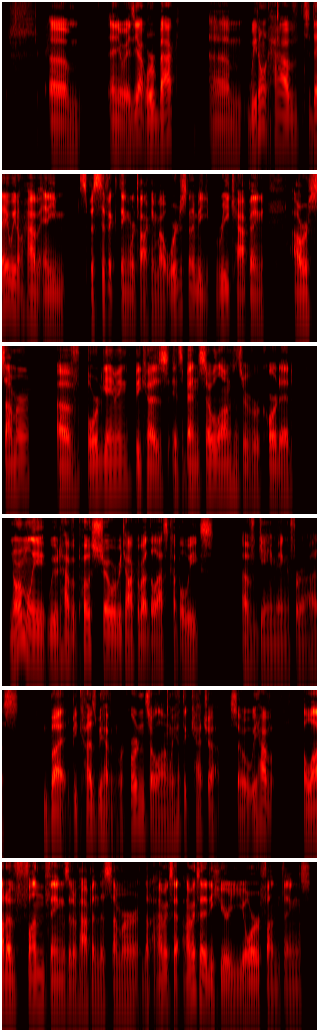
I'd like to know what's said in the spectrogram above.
Um anyways, yeah, we're back. Um we don't have today we don't have any specific thing we're talking about. We're just going to be recapping our summer of board gaming because it's been so long since we've recorded. Normally, we would have a post show where we talk about the last couple weeks of gaming for us but because we haven't recorded in so long, we had to catch up. So we have a lot of fun things that have happened this summer that I'm excited. I'm excited to hear your fun things,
